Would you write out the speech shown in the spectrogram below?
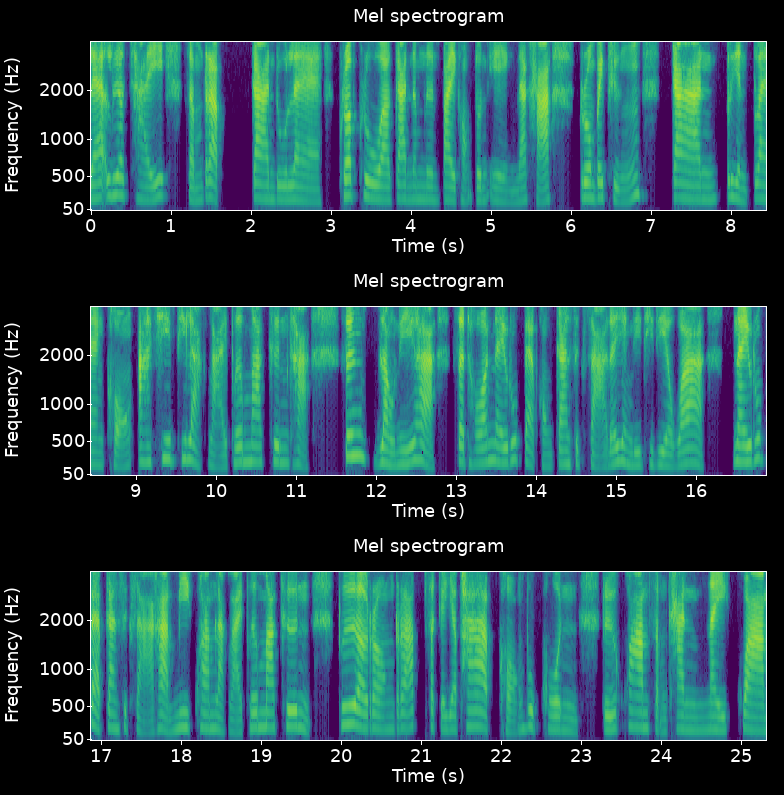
และเลือกใช้สำหรับการดูแลครอบครัวการดำเนินไปของตนเองนะคะ รวมไปถึง การเปลี่ยนแปลงของอาชีพที่หลากหลายเพิ่มมากขึ้นค่ะ ซึ่งเหล่านี้ค่ะ สะท้อนในรูปแบบของการศึกษาได้อย่างดีทีเดียวว่า ในรูปแบบการศึกษาค่ะ มีความหลากหลายเพิ่มมากขึ้น เพื่อรองรับศักยภาพของบุคคล หรือความสำคัญในความ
